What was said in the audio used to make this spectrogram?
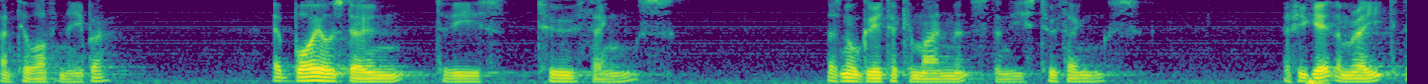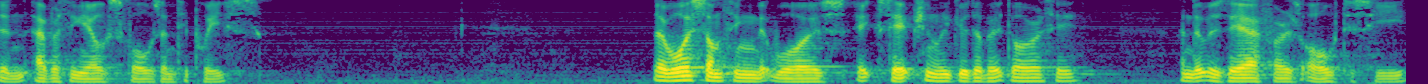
and to love neighbour. It boils down to these two things. There's no greater commandments than these two things. If you get them right, then everything else falls into place. There was something that was exceptionally good about Dorothy, and it was there for us all to see.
